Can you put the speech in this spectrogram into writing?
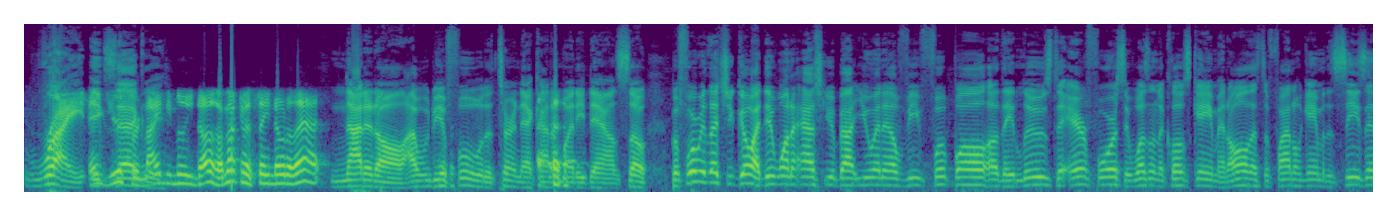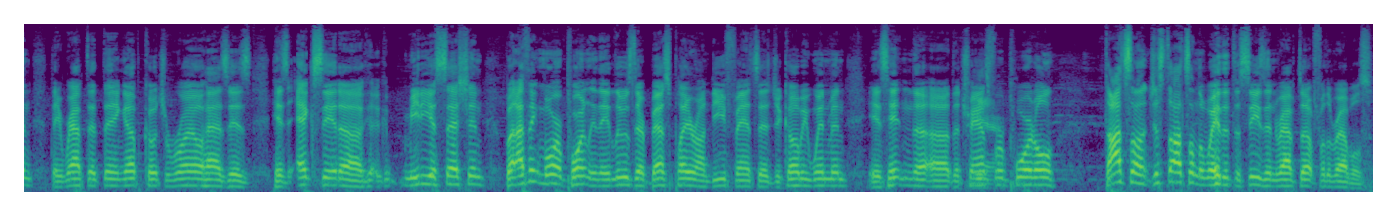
right, Ten exactly. for ninety million dollars? I'm not going to say no to that." Not at all. I would be a fool to turn that kind of money down. So before we let you go, I did want to ask you about UNLV football. Uh, they lose to Air Force. Course, it wasn't a close game at all. That's the final game of the season. They wrapped that thing up. Coach Arroyo has his his exit uh, media session, but I think more importantly, they lose their best player on defense as Jacoby Windmon is hitting the uh, the transfer yeah. portal. Thoughts on just thoughts on the way that the season wrapped up for the Rebels.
